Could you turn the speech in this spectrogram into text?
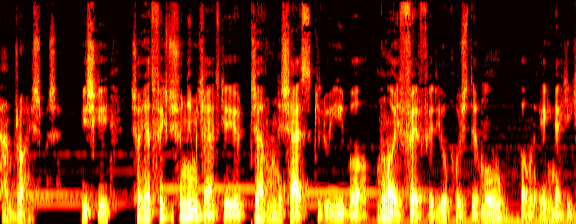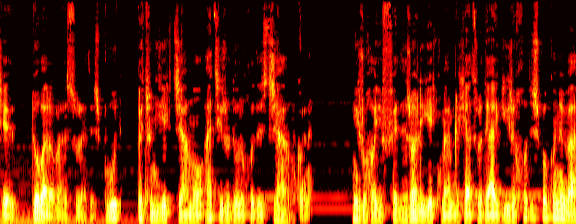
همراهش باشه. هیچکی شاید فکرشون نمی‌کرد که جوون 60 کیلویی با موهای فرفری و پشت مو و اون عینکی که دو برابر صورتش بود بتونه یک جماعتی رو دور خودش جمع کنه. نیروهای فدرال یک مملکت رو درگیر خودش بکنه و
